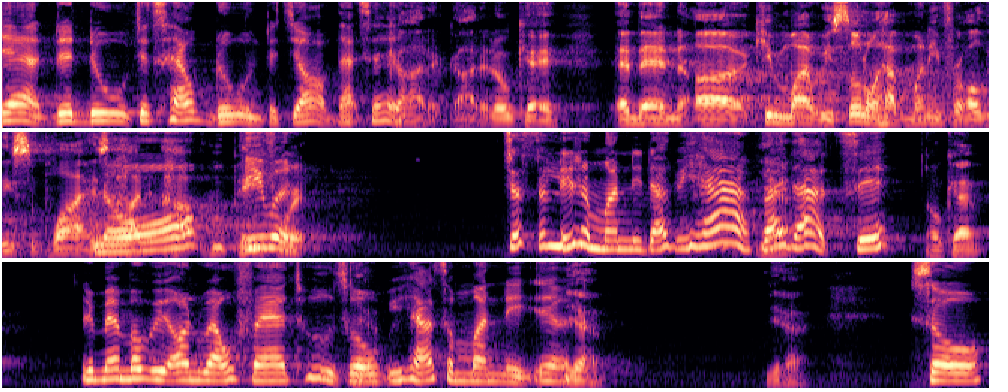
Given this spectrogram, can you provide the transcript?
yeah, they do just help doing the job. That's it. Got it, got it. Okay. And then uh, keep in mind, we still don't have money for all these supplies. No, How- how- who paid even- for it? Just a little money that we have, Yeah. like that. See, Okay. remember we're on welfare too, so Yeah. we have some money. Yeah. Yeah. Yeah. So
